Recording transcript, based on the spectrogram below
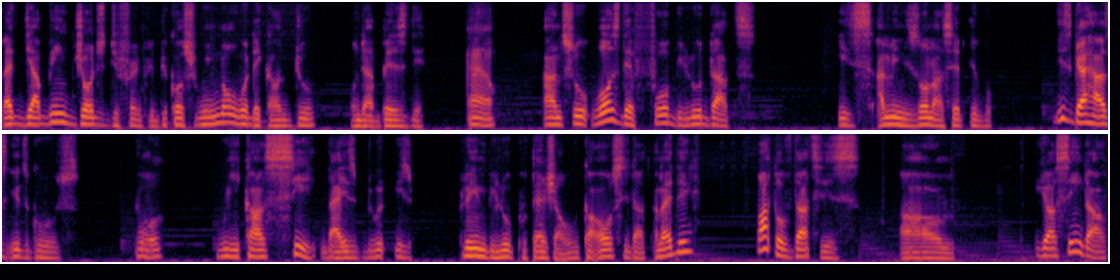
like they are being judged differently because we know what they can do on their best day. Yeah. And so once they fall below that, is I mean, it's unacceptable. This guy has eight goals, but we can see that he's, he's playing below potential. We can all see that, and I think part of that is um you are seeing that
